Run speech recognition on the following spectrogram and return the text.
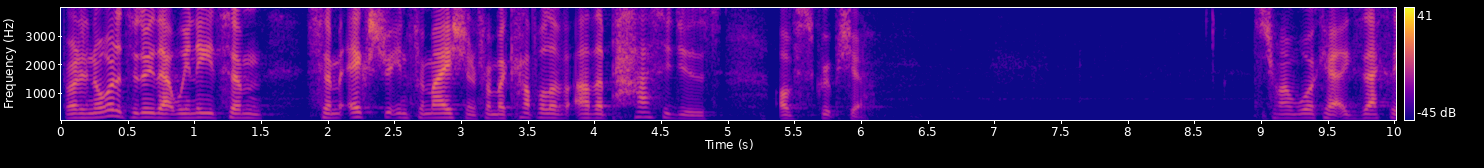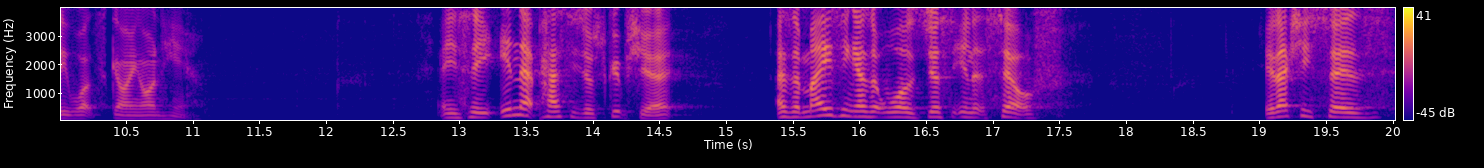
But in order to do that, we need some, some extra information from a couple of other passages of scripture to try and work out exactly what's going on here. And you see, in that passage of Scripture, as amazing as it was just in itself, it actually says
